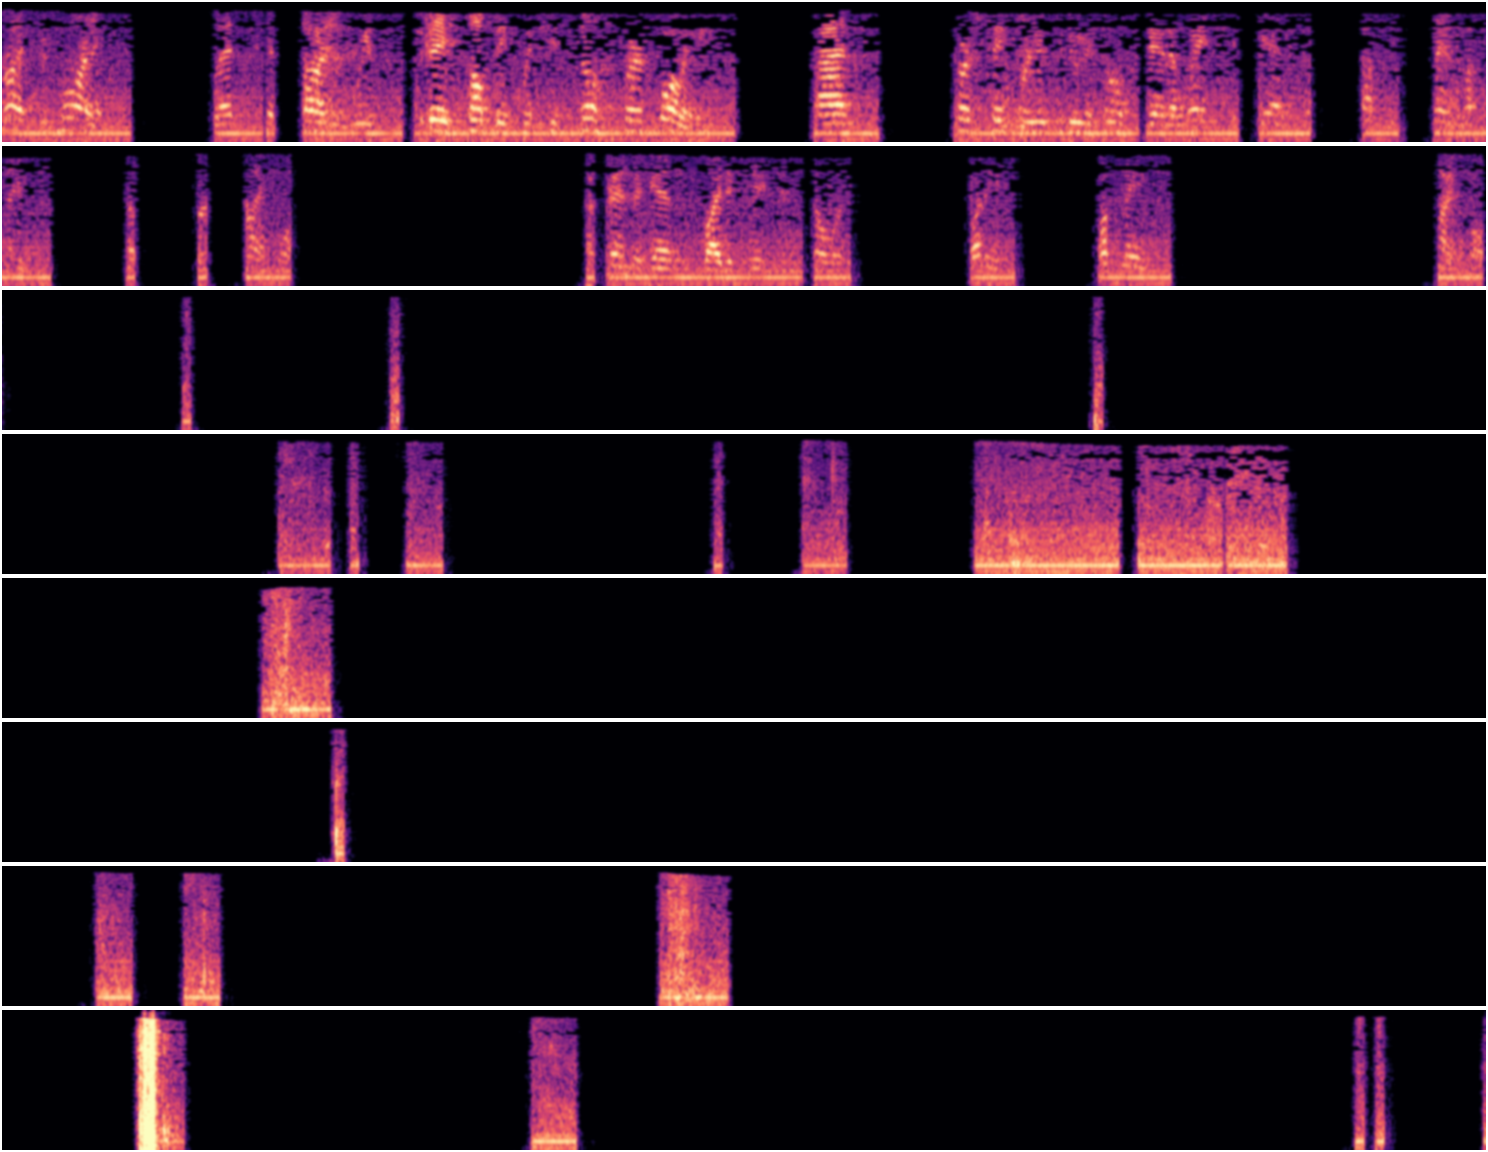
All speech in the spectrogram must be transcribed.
Right, good morning. Let's get started with today's topic, which is software quality. And first thing for you to do is also get a wait again. Friend, what friend again by definition so what is what makes time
